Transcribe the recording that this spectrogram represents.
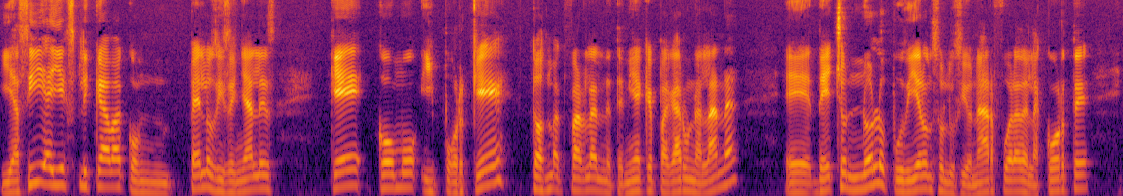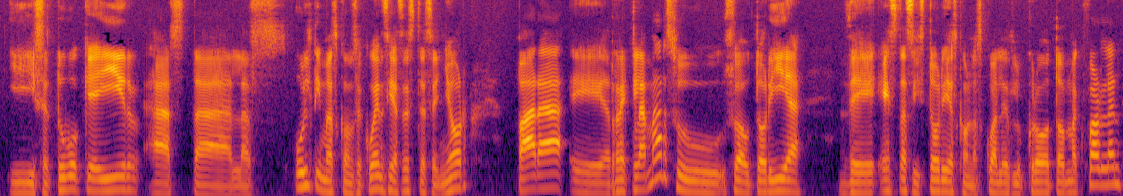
Y así ahí explicaba con pelos y señales qué, cómo y por qué Todd McFarlane le tenía que pagar una lana. Eh, de hecho, no lo pudieron solucionar fuera de la corte y se tuvo que ir hasta las últimas consecuencias este señor para eh, reclamar su, su autoría de estas historias con las cuales lucró Todd McFarlane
